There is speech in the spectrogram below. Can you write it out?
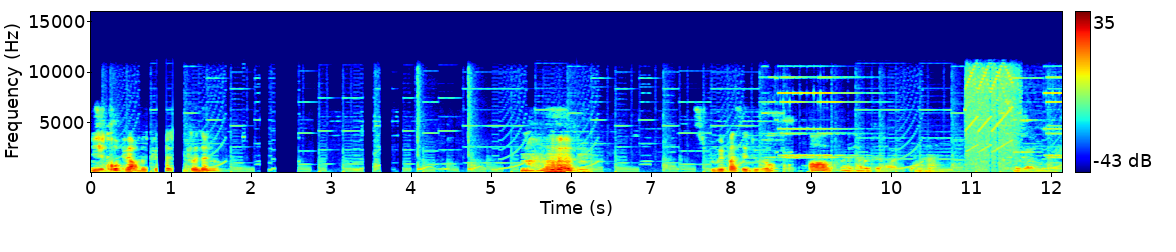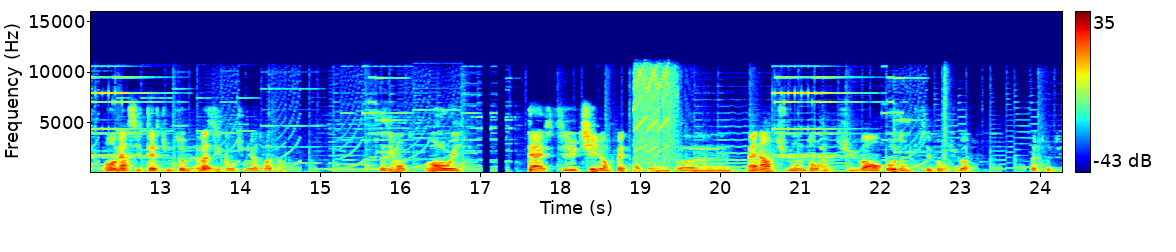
J'ai trop peur parce que là j'ai pas d'anneaux. si je pouvais passer devant. Oh, c'est oh merci Tess, tu me sauves. Vas-y, continue à droite. Hein. Vas-y, monte. Oh oui. Tess, c'est utile en fait. Ah, pas. Euh... Bah non, tu montes dans... tu vas en haut donc tu sais pas où tu vas. C'est pas le truc.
